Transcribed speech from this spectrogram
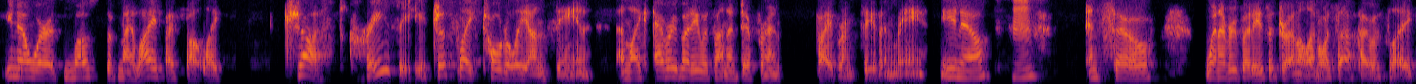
you know, whereas most of my life I felt like just crazy, just like totally unseen. And like everybody was on a different vibrancy than me, you know? Mhm. And so when everybody's adrenaline was up, I was like,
